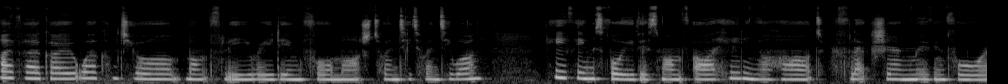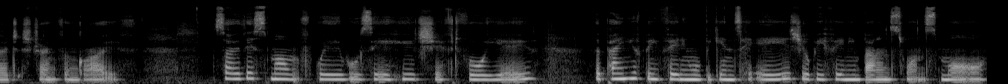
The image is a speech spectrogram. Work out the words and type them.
Hi Virgo, welcome to your monthly reading for March 2021. Key themes for you this month are healing your heart, reflection, moving forward, strength, and growth. So, this month we will see a huge shift for you. The pain you've been feeling will begin to ease, you'll be feeling balanced once more.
